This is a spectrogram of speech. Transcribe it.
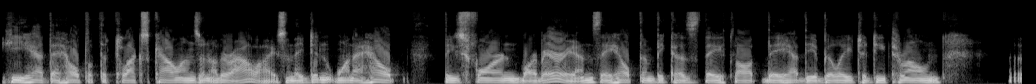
he had the help of the Tlaxcalans and other allies, and they didn't want to help these foreign barbarians. They helped them because they thought they had the ability to dethrone uh,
